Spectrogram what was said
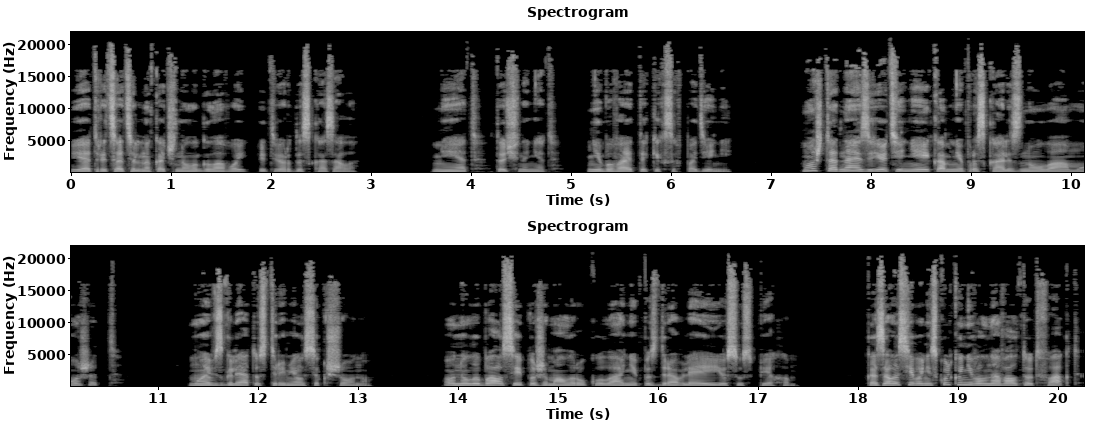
Я отрицательно качнула головой и твердо сказала. «Нет, точно нет. Не бывает таких совпадений. Может, одна из ее теней ко мне проскользнула, а может...» Мой взгляд устремился к Шону. Он улыбался и пожимал руку Лане, поздравляя ее с успехом. Казалось, его нисколько не волновал тот факт,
